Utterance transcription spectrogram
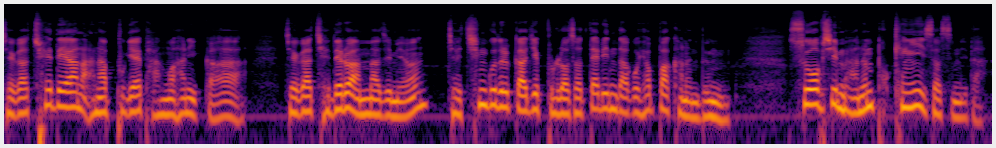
제가 최대한 안 아프게 방어하니까 제가 제대로 안 맞으면 제 친구들까지 불러서 때린다고 협박하는 등 수없이 많은 폭행이 있었습니다.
